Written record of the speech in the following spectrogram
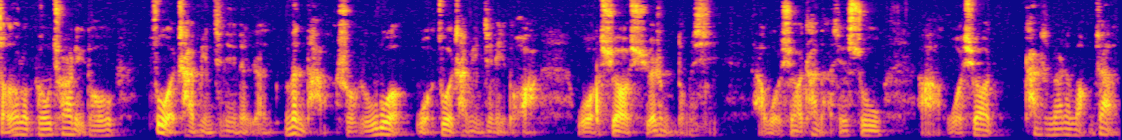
找到了朋友圈里头做产品经理的人，问他说：“如果我做产品经理的话，我需要学什么东西？啊，我需要看哪些书？啊，我需要看什么样的网站？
